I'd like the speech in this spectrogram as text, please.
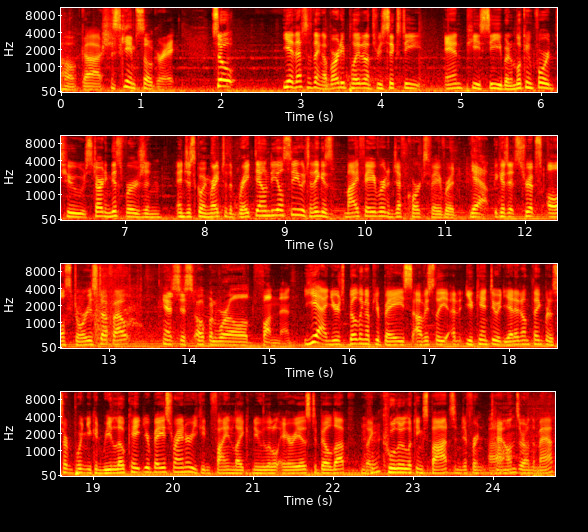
Oh gosh. This game's so great. So, yeah, that's the thing. I've already played it on 360 and PC, but I'm looking forward to starting this version and just going right to the Breakdown DLC, which I think is my favorite and Jeff Cork's favorite. Yeah. Because it strips all story stuff out. Yeah, it's just open world fun then. Yeah, and you're just building up your base. Obviously, uh, you can't do it yet, I don't think, but at a certain point you can relocate your base, Reiner. You can find like new little areas to build up, Mm-hmm. like cooler looking spots in different Uh-huh. towns or on the map.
